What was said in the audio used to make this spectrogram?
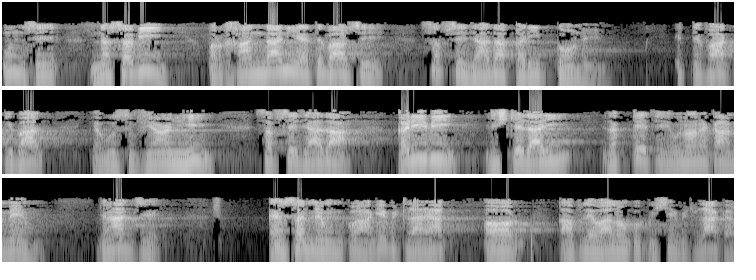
ان سے نصبی اور خاندانی اعتبار سے سب سے زیادہ قریب کون ہے؟ اتفاق کی بات کہ ابو سفیان ہی سب سے زیادہ قریبی رشتہ داری رکھتے تھے، انہوں نے کہا، میں ہوں۔ جنان سے کیسر نے ان کو آگے بٹھلایا اور قافلے والوں کو پیچھے بٹھلا کر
